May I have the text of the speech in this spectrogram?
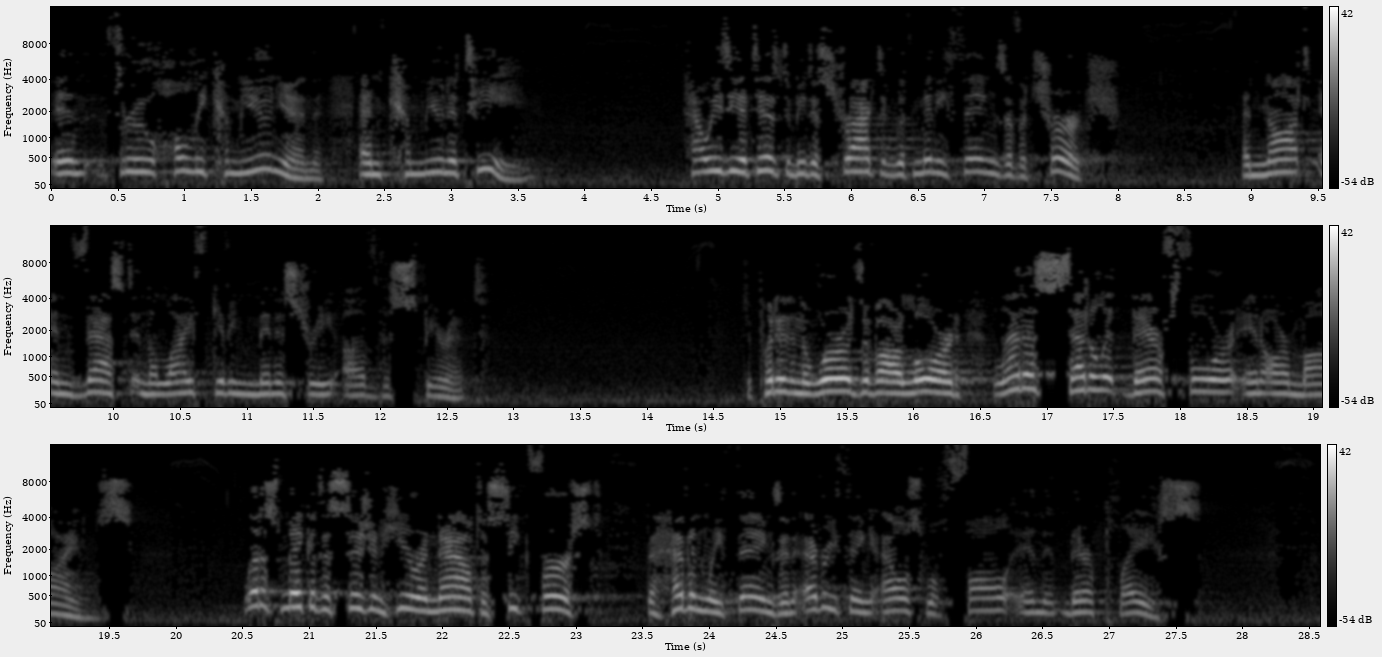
in, through Holy Communion and community. How easy it is to be distracted with many things of a church and not invest in the life giving ministry of the Spirit. To put it in the words of our Lord, let us settle it therefore in our minds. Let us make a decision here and now to seek first the heavenly things, and everything else will fall in their place.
